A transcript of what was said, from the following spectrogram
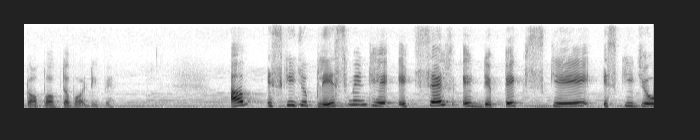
ٹاپ آف دا باڈی پہ. اب اس کی جو پلیسمنٹ ہے اٹ سیلف اٹ ڈپکٹس کہ اس کی جو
